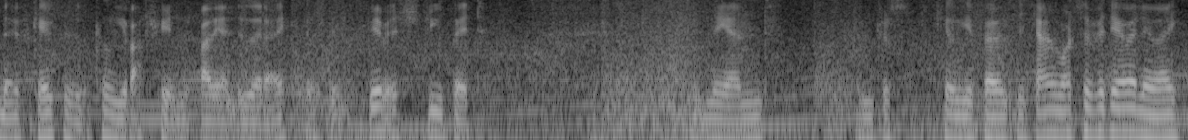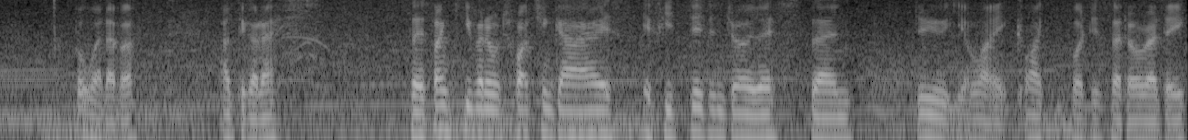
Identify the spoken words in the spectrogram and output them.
notifications that kill your battery by the end of the day. So it's a bit stupid in the end. And just kill your phone so you can watch the video anyway. But whatever. I digress. So thank you very much for watching guys. If you did enjoy this then do your like, like what you said already.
